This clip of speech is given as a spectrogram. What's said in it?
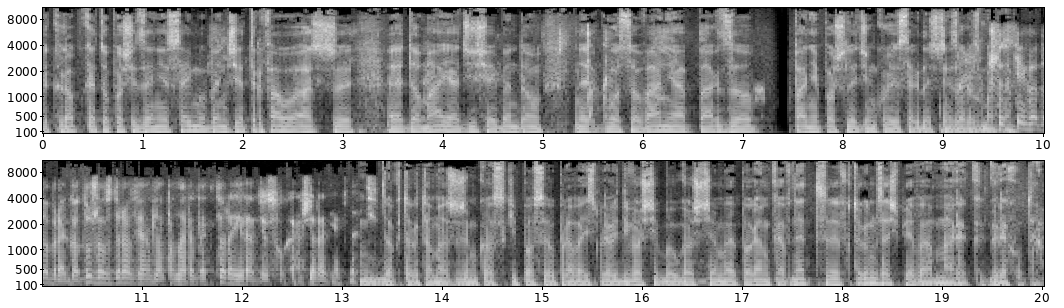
e, kropkę. To posiedzenie Sejmu będzie trwało aż e, do maja. Dzisiaj będą e, głosowania. Bardzo, panie pośle, dziękuję serdecznie za rozmowę. Wszystkiego dobrego. Dużo zdrowia dla pana redaktora i radiosłuchaczy Radia Wnet. Doktor Tomasz Rzymkowski, poseł Prawa i Sprawiedliwości, był gościem poranka wnet, w którym zaśpiewa Marek Grechuta.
